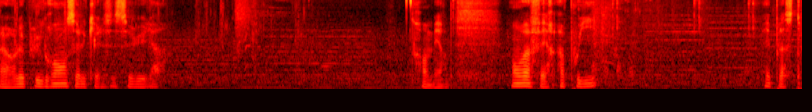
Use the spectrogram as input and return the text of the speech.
Alors, le plus grand, c'est lequel C'est celui-là. Oh merde. On va faire appui. Et plastron.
